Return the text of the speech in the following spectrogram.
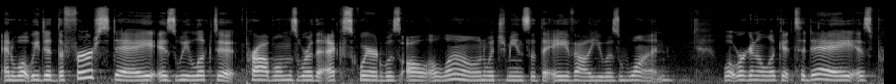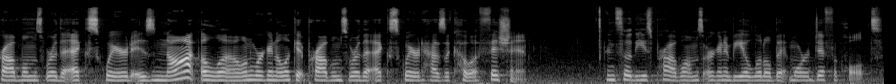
And what we did the first day is we looked at problems where the x squared was all alone, which means that the a value is 1. What we're going to look at today is problems where the x squared is not alone. We're going to look at problems where the x squared has a coefficient. And so these problems are going to be a little bit more difficult.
